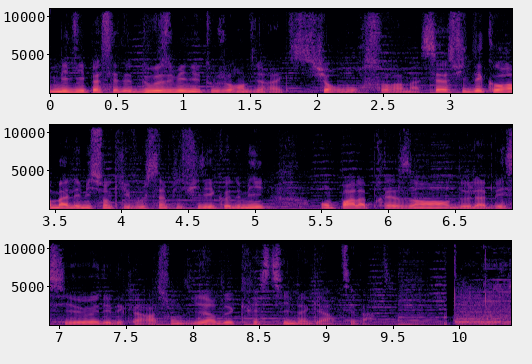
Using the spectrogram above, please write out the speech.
Midi passé de 12 minutes, toujours en direct sur Boursorama. C'est la suite d'Ecorama, l'émission qui vous simplifie l'économie. On parle à présent de la BCE et des déclarations d'hier de Christine Lagarde. C'est parti.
